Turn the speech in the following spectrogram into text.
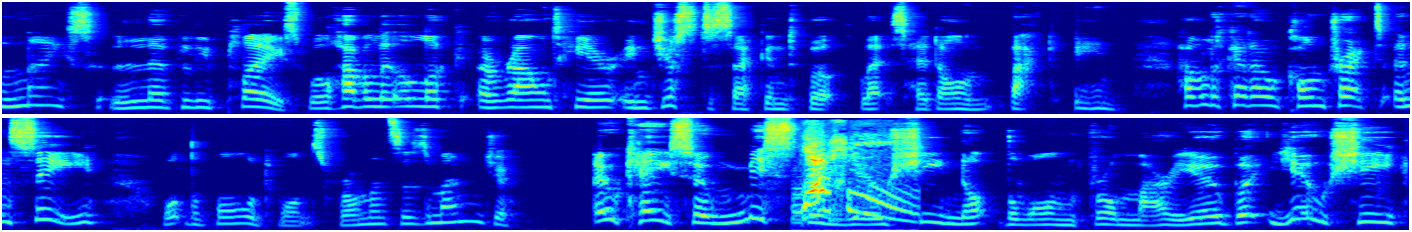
nice, lovely place. We'll have a little look around here in just a second, but let's head on back in have a look at our contract and see what the board wants from us as a manager. Okay, so Mr. Yoshi, not the one from Mario, but Yoshi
